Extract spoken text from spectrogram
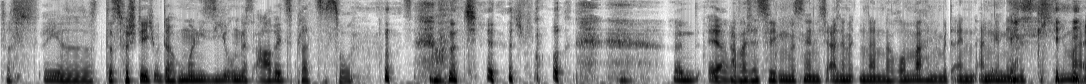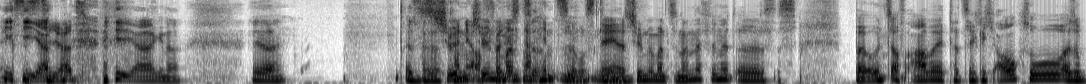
das, das, das verstehe ich unter Humanisierung des Arbeitsplatzes so. so ein schöner Spruch. Und ja, Aber deswegen müssen ja nicht alle miteinander rummachen, damit ein angenehmes Klima Ja. existiert. ja, genau. Ja. Also, es Also ist es schön, kann ja auch schön, wenn völlig man nach zu, hinten zu, losgehen. Naja, es ist schön, wenn man zueinander findet. Äh, Das ist bei uns auf Arbeit tatsächlich auch so. Also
